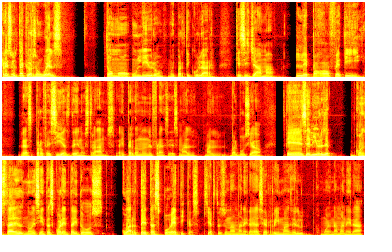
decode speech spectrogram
Resulta que Orson Welles tomó un libro muy particular que se llama Le Prophétie, las profecías de Nostradamus. Ahí perdonen el francés mal, mal balbuceado. Ese libro se consta de 942 cuartetas poéticas, ¿cierto? Es una manera de hacer rimas, como de una manera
